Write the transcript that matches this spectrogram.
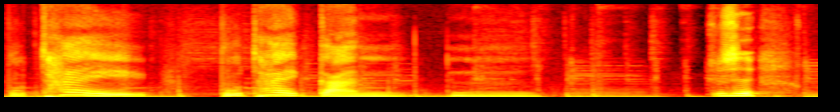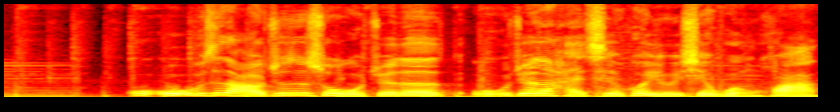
不太不太敢，嗯，就是我我不知道，就是说，我觉得我我觉得还是会有一些文化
